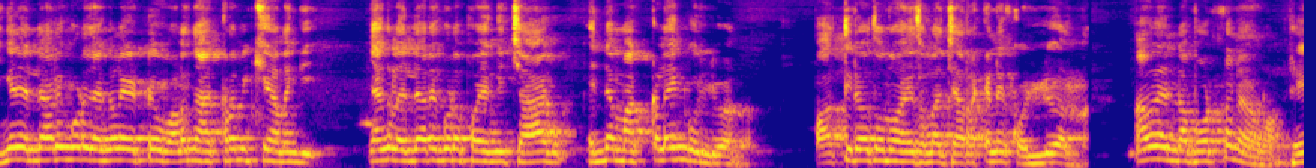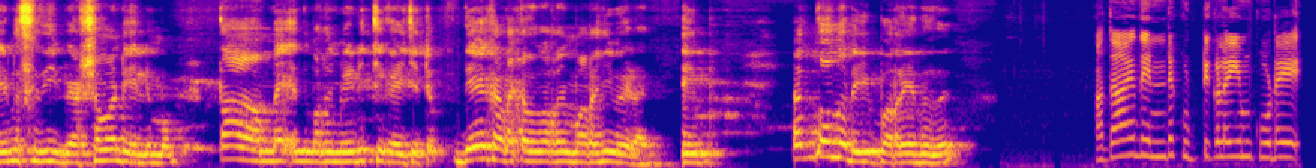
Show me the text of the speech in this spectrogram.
ഇങ്ങനെ എല്ലാവരും കൂടെ ഞങ്ങളെ ഇട്ട് വളഞ്ഞ് ആക്രമിക്കുകയാണെങ്കിൽ ഞങ്ങൾ എല്ലാവരും കൂടെ പോയെങ്കിൽ ചാകും. എന്റെ മക്കളെയും കൊല്ലുവെന്ന്. പത്തിരുപത്തൊന്ന് വയസ്സുള്ള ചെറുക്കനെ കൊല്ലുവെന്ന്. അവൻ എന്നാ പൊട്ടനാണോ? രേണുസ്ഥിതി വിഷമായിട്ട് ചെല്ലുമ്പം താ അമ്മ എന്ന് പറഞ്ഞ് മേടിച്ച് കഴിച്ചിട്ട് ഇതേ കിടക്കുന്നത് പറഞ്ഞ് മറിഞ്ഞു വീഴാൻ. എന്തോന്നല്ലേ ഈ പറയുന്നത്? അതായത് എന്റെ കുട്ടികളെയും കൂടെ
